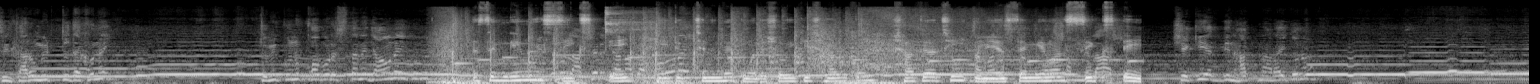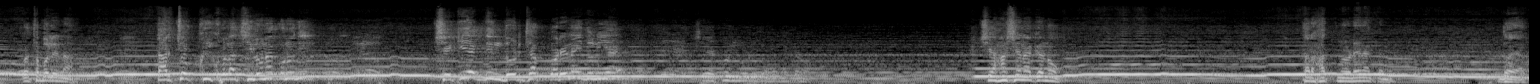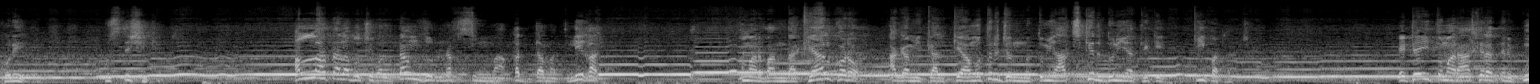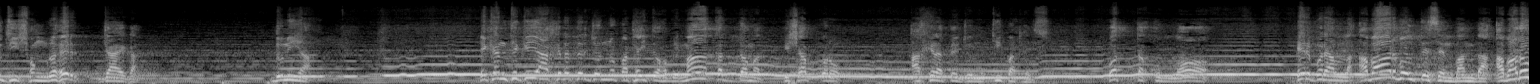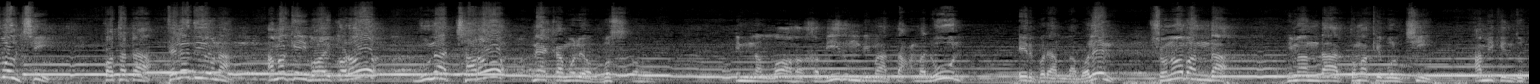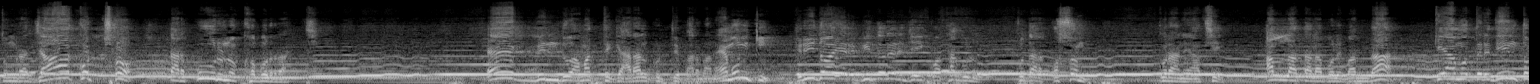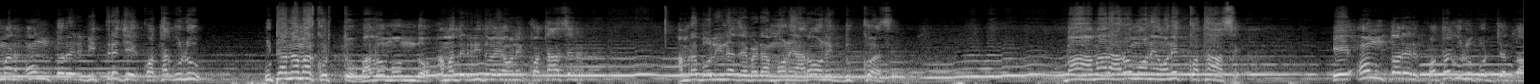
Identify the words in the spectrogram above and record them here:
তুই কারও মৃত্যু দেখো নাই? তুমি কোনো কবরস্থানে যাও নাই কোনো? S M gamer six eight YouTube চ্যানেলে তোমাদের সবাইকে স্বাগতম। সাথে আছি আমি S M gamer six eight সে কি একদিন হাত নাড়াইতো না? কথা বলে না। তার চক্ষুই খোলা ছিল না কোনোদিন? সে কি একদিন দৌড়ঝাঁপ করে নাই দুনিয়ায়? সে এখন মরে যাবে না কেন? সে হাসে না কেন? তার হাত নড়ে না কেন? দয়া করে বুঝতে শিখে। আল্লাহ তালা বলছে, বল, তানজুর নাফসুম্মা কদ্দামাত লিগাদ। আমার বান্দা, খেয়াল করো, আগামীকাল কেয়ামতের জন্য তুমি আজকের দুনিয়া থেকে কি পাঠাচ্ছ? এটাই তোমার আখেরাতের পুঁজি সংগ্রহের জায়গা। দুনিয়া, এখান থেকেই আখেরাতের জন্য পাঠাইতে হবে। মা কাদ্দামাত, হিসাব করো, আখেরাতের জন্য কি পাঠাইছো? ওয়াত্তাকুল্লাহ। এরপরে আল্লাহ আবার বলতেছেন, বান্দা, আবারও বলছি, কথাটা ফেলে দিও না। আমাকেই ভয় করো, গুনাহ ছাড়ো নেকামলে অভ্যস্ত এরপরে আল্লাহ বলেন, শোনো বান্দা, ইমানদার, তোমাকে বলছি, আমি কিন্তু তোমরা যা করছ, তার পূর্ণ খবর রাখছি। এক বিন্দু আমার থেকে আড়াল করতে পারবা না। এমনকি হৃদয়ের ভিতরের যেই কথাগুলো, খোদার কসম কোরআনে আছে। আল্লাহ তালা বলে, বান্দা, কেয়ামতের দিন তোমার অন্তরের ভিতরে যে কথাগুলো উঠানামা করতো, ভালো মন্দ, আমাদের হৃদয়ে অনেক কথা আছে না? আমরা বলি না যে, বেটা, মনে আরও অনেক দুঃখ আছে। বা, আমার আরও মনে অনেক কথা আছে। এই অন্তরের কথাগুলো পর্যন্ত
